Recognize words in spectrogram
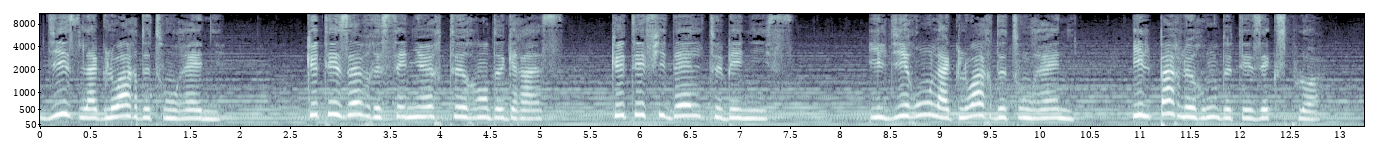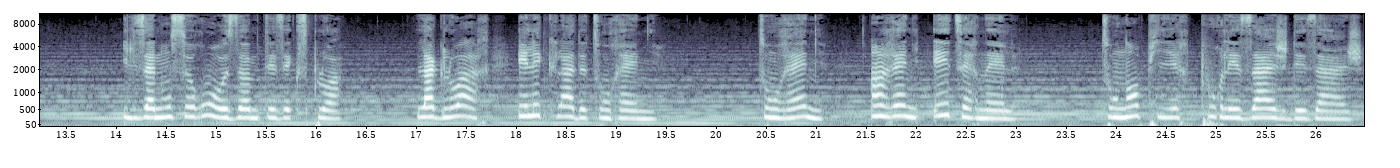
disent la gloire de ton règne. Que tes œuvres, Seigneur, te rendent grâce. Que tes fidèles te bénissent. Ils diront la gloire de ton règne. Ils parleront de tes exploits. Ils annonceront aux hommes tes exploits, la gloire et l'éclat de ton règne. Ton règne, un règne éternel, ton empire pour les âges des âges.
